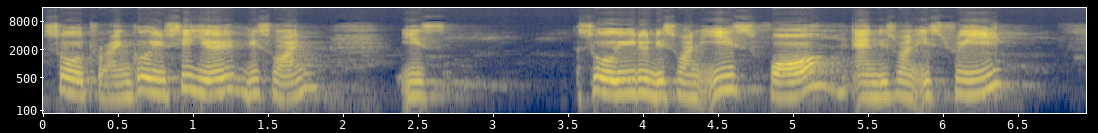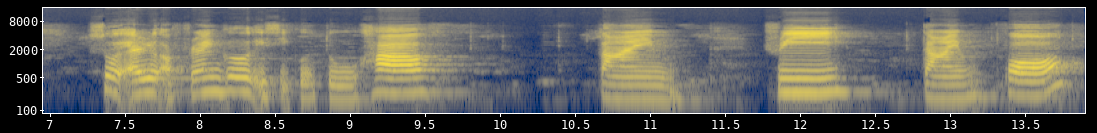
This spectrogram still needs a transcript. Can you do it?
So triangle, you see here, this one is, so you know this one is 4 and this one is 3. So area of triangle is equal to half times 3 times 4.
